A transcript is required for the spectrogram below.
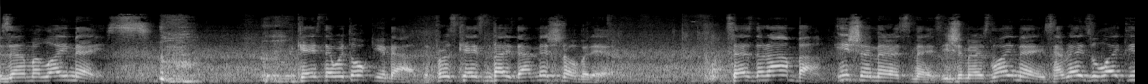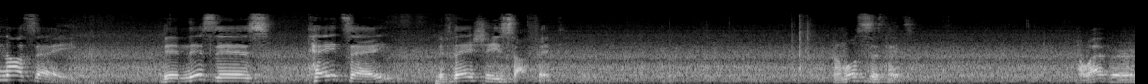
Ze Malay Meis. The case that we're talking about, the first case in Tais, that Mishnah over there. Says the Rambam, Isha Meres Meis, Isha Meres Loy Meis, Harezu Loy Tinase. Then this is Teitze, if Neisha he's Safik. Moses says Teitze. However,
